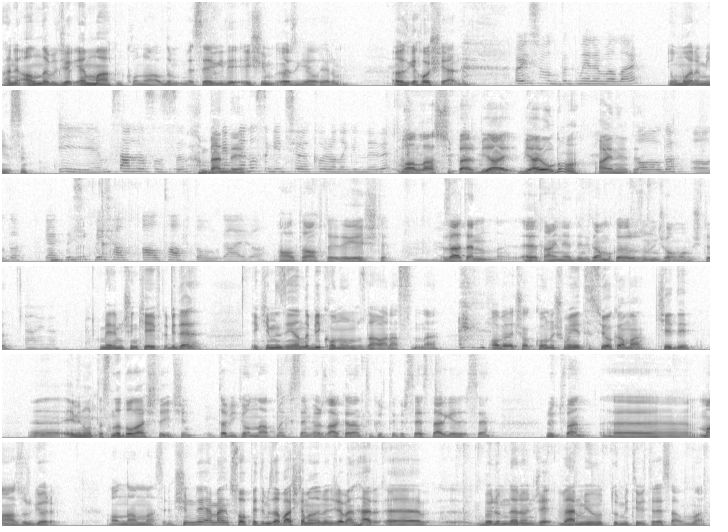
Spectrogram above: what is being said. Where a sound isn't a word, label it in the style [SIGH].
hani alınabilecek en makul konu aldım ve sevgili eşim Özge alıyorum. Özge hoş geldin. [LAUGHS] Hoş bulduk, merhabalar. Umarım iyisin. İyiyim, sen nasılsın? [LAUGHS] Ben Benimle de. nasıl geçiyor korona günleri? Vallahi süper. Bir ay bir ay oldu mu aynı evde? Oldu, oldu. Yaklaşık 5-6 hafta oldu galiba. 6 haftayı da geçti. Zaten evet aynı evdeydik ama bu kadar uzun hiç olmamıştı. Aynen. Benim için keyifli. Bir de ikimizin yanında bir konuğumuz daha var aslında. O böyle çok konuşma yetisi yok ama kedi. Ee, evin ortasında dolaştığı için tabii ki onu atmak istemiyoruz. Arkadan tıkır tıkır sesler gelirse lütfen ee, mazur görün. Ondan bahsedeyim. Şimdi hemen sohbetimize başlamadan önce ben her ee, bölümden önce vermeyi unuttuğum bir Twitter hesabım var.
